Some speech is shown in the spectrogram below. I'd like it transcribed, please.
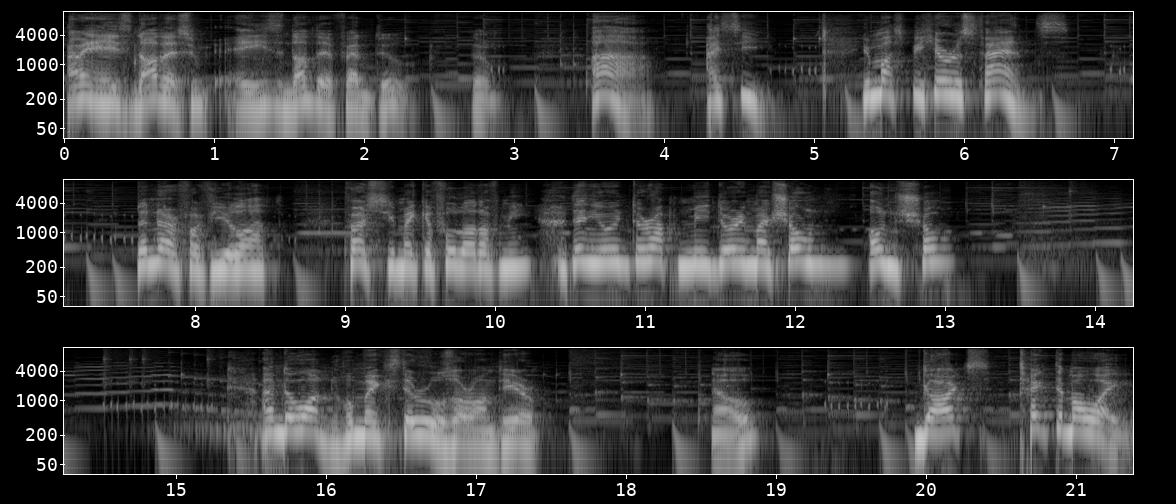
I mean, he's not a he's not a fan too, so. Ah, I see. You must be Hero's fans. The nerve of you lot. First you make a fool out of me, then you interrupt me during my show own show. I'm the one who makes the rules around here. No. Guards, take them away.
